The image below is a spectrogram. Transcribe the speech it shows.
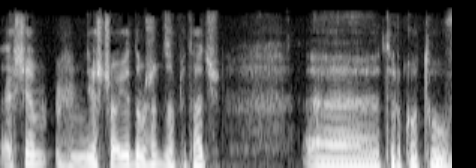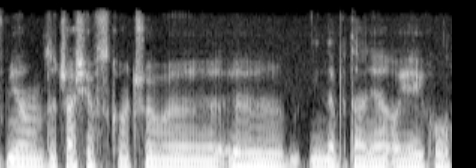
Ja chciałem jeszcze o jedną rzecz zapytać, tylko tu w międzyczasie wskoczyły e, inne pytania o jejku.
